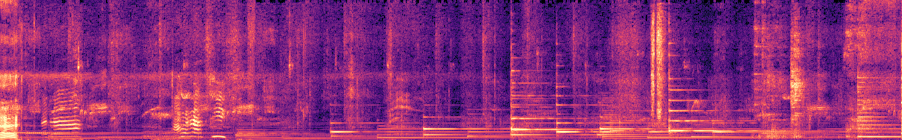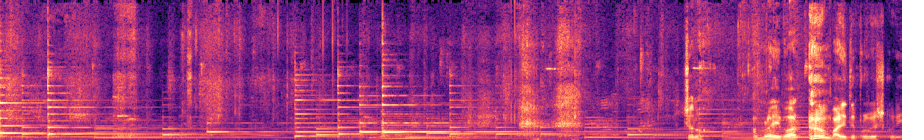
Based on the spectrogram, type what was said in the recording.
হ্যাঁ। চলো আমরা এবার বাড়িতে প্রবেশ করি।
